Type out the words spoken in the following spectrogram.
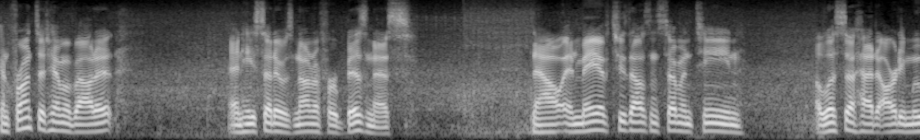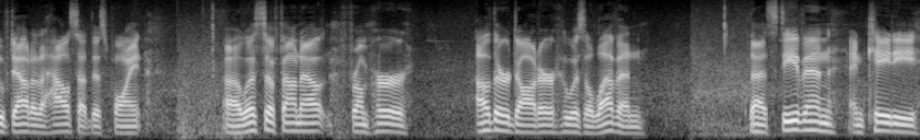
confronted him about it and he said it was none of her business. Now in May of 2017, Alyssa had already moved out of the house at this point. Uh, Alyssa found out from her other daughter who was 11 that Steven and Katie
